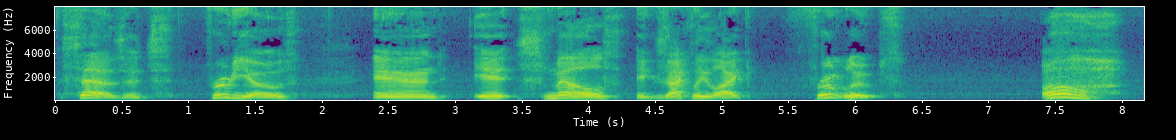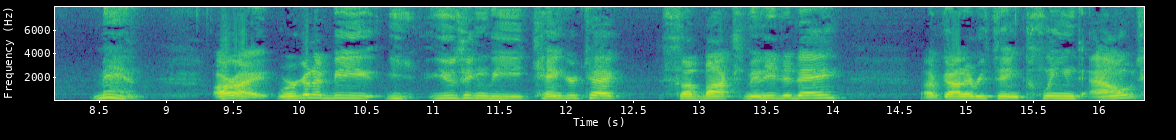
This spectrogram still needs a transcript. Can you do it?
says. It's Fruity-O's, and it smells exactly like Froot Loops. Oh, man. Alright, we're going to be using the Kangertech Subox Mini today. I've got everything cleaned out,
